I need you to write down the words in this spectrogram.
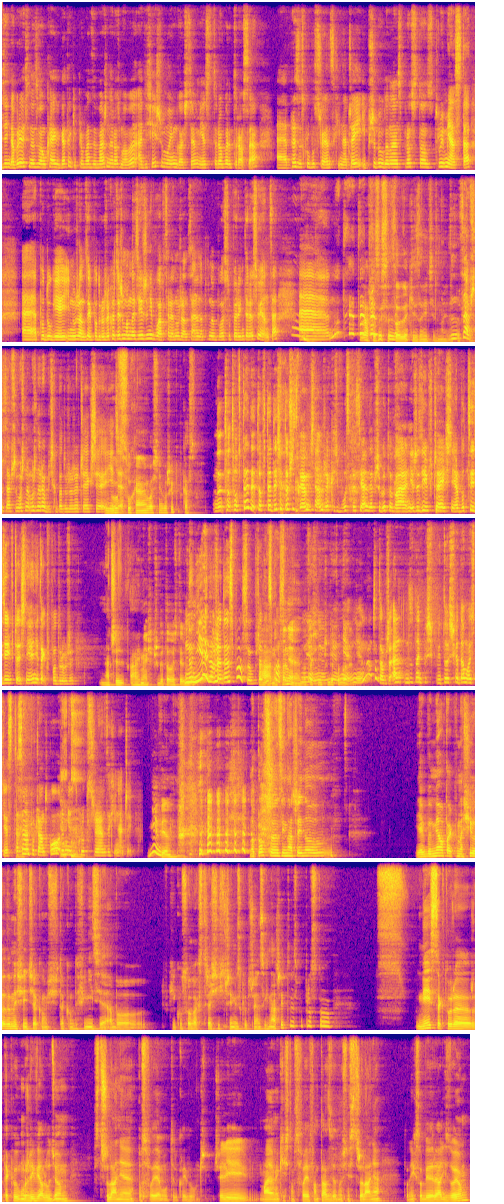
Dzień dobry, ja się nazywam Kaja Gatek i prowadzę ważne rozmowy, a dzisiejszym moim gościem jest Robert Rosa, e, prezes klubu Strzelających Inaczej i przybył do nas prosto z Trójmiasta e, po długiej i nużącej podróży, chociaż mam nadzieję, że nie była wcale nużąca, ale na pewno była super interesująca. E, No, to, Zawsze coś sobie za jakieś zajęcie znajdę. zawsze, zawsze. Można, można robić chyba dużo rzeczy, jak się No, jedzie. słuchałem właśnie waszych podcastów. No to, to, wtedy, to wtedy się to wszystko, ja myślałam, że jakieś było specjalne przygotowanie, że dzień wcześniej albo tydzień wcześniej, a nie tak w podróży. Znaczy, a miałem się przygotować tylko. No nie, no w żaden sposób, w żaden A, no to sposób. nie, no to się nie nie, nie, przygotowałem. nie, no to dobrze, ale to, jakby to świadomość jest. Na samym początku czym jest klub strzelających inaczej. Nie wiem. No klub strzelając inaczej, no... Jakbym miał tak na siłę wymyślić jakąś taką definicję albo kilku słowach streścić, czym jest klub strzelających inaczej, to jest po prostu miejsce, które, że tak powiem, umożliwia ludziom strzelanie po swojemu tylko i wyłącznie. Czyli mają jakieś tam swoje fantazje odnośnie strzelania, to niech sobie realizują,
